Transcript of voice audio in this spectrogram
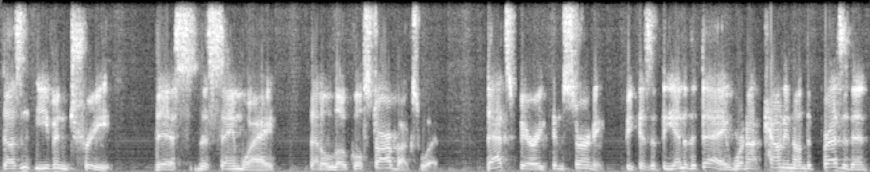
doesn't even treat this the same way that a local Starbucks would. That's very concerning because at the end of the day, we're not counting on the president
